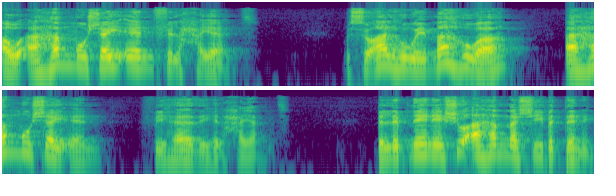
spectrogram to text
أو أهم شيء في الحياة. والسؤال هو ما هو أهم شيء في هذه الحياة؟ باللبناني شو أهم شيء بالدنيا؟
